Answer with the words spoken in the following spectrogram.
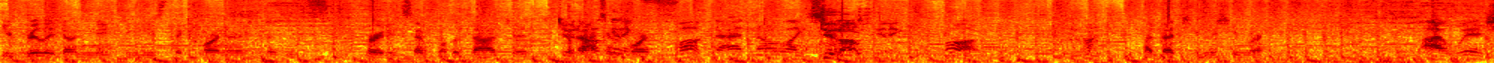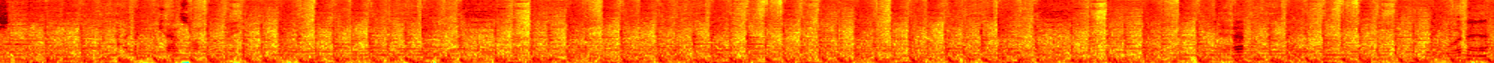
You really don't need to use the corners because it's pretty simple to dodge it. Dude, Go I was back and getting forth. fucked. I had no, like, Dude, I was getting fucked. I bet you wish you were. I wish. I could cast while moving. Yeah. Wouldn't?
